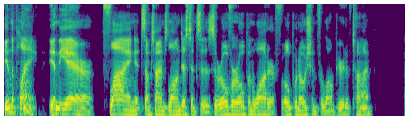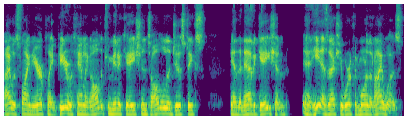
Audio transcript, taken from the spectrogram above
in the plane, in the air, flying at sometimes long distances or over open water, open ocean for a long period of time? I was flying the airplane. Peter was handling all the communications, all the logistics, and the navigation and he is actually working more than I was.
